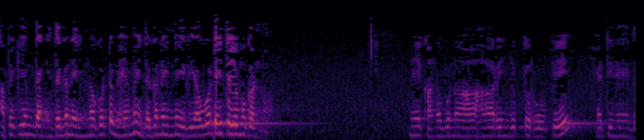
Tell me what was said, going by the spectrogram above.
අපි කියමු දැන් ඉඳගෙන ඉන්නකොට මෙහෙම ඉඳගෙන ඉන්න ඉරියව්වට හිත යොමු කරනවා. මේ කනබුන ආහාරයෙන් යුක්ත රූපේ ඇති නේද?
